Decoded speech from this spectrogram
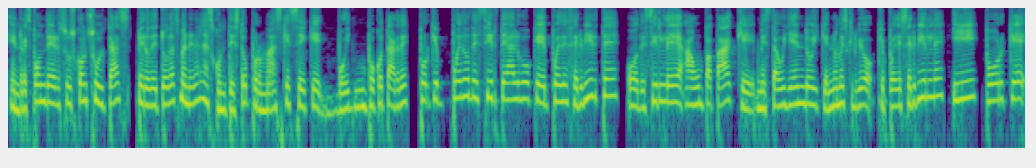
en responder sus consultas, pero de todas maneras las contesto por más que sé que voy un poco tarde, porque puedo decirte algo que puede servirte o decirle a un papá que me está oyendo y que no me escribió que puede servirle y porque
